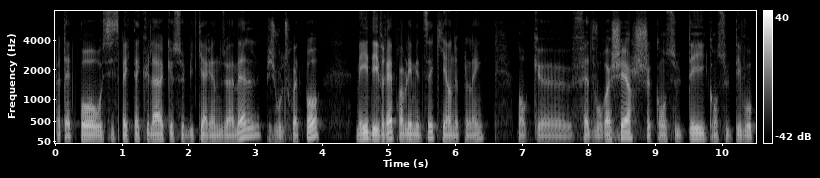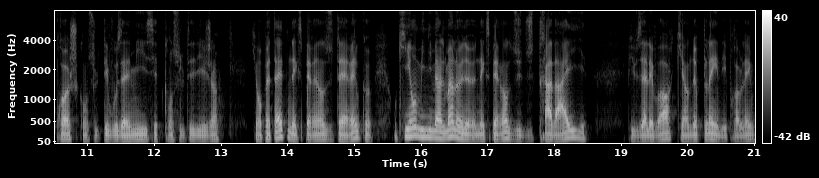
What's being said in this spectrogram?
Peut-être pas aussi spectaculaire que celui de Karen Duhamel, puis je ne vous le souhaite pas, mais des vrais problèmes éthiques, il y en a plein. Donc, euh, faites vos recherches, consultez, consultez vos proches, consultez vos amis, essayez de consulter des gens qui ont peut-être une expérience du terrain ou, qui ont minimalement une, expérience du, travail. Puis vous allez voir qu'il y en a plein des problèmes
